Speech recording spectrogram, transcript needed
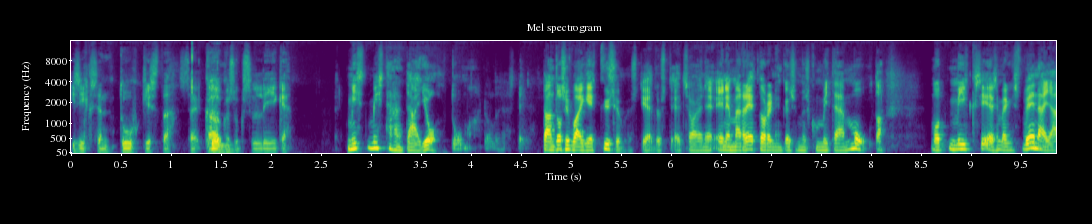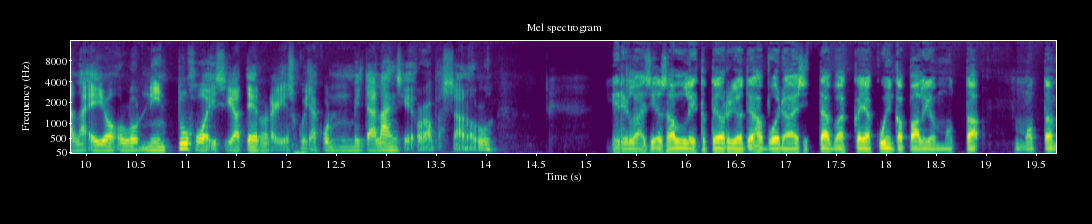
Isiksen tuhkista se kaukasuksen liike. Mist, mistähän tämä johtuu mahdollisesti? Tämä on tosi vaikea kysymys tietysti, että se on enemmän retorinen kysymys kuin mitään muuta. Mutta miksi esimerkiksi Venäjällä ei ole ollut niin tuhoisia terroriiskuja kuin mitä Länsi-Euroopassa on ollut? erilaisia salaliittoteorioita voidaan esittää vaikka ja kuinka paljon, mutta, mutta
